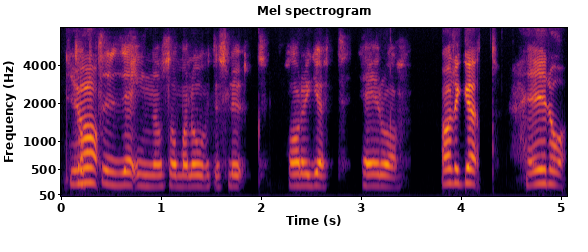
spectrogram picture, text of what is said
Ja, Topp 10 innan sommarlovet är slut. Ha det gött. Hej då. ha det gött. Hej då.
